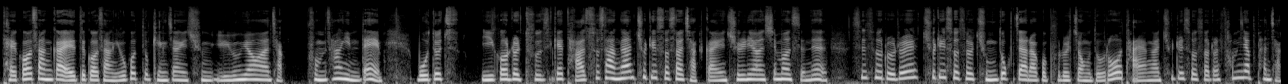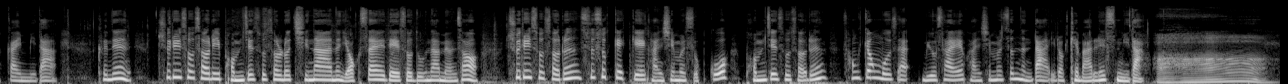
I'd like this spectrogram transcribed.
대거상과 에드거상 요것도 굉장히 중, 유명한 작품상인데 모두 주- 이거를 두 개 다 수상한 추리소설 작가인 줄리언 시먼스는 스스로를 추리소설 중독자라고 부를 정도로 다양한 추리소설을 섭렵한 작가입니다. 그는 추리소설이 범죄소설로 진화하는 역사에 대해서 논하면서 추리소설은 수수께끼에 관심을 쏟고 범죄소설은 성격 묘사, 묘사에 관심을 쏟는다 이렇게 말을 했습니다. 아.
